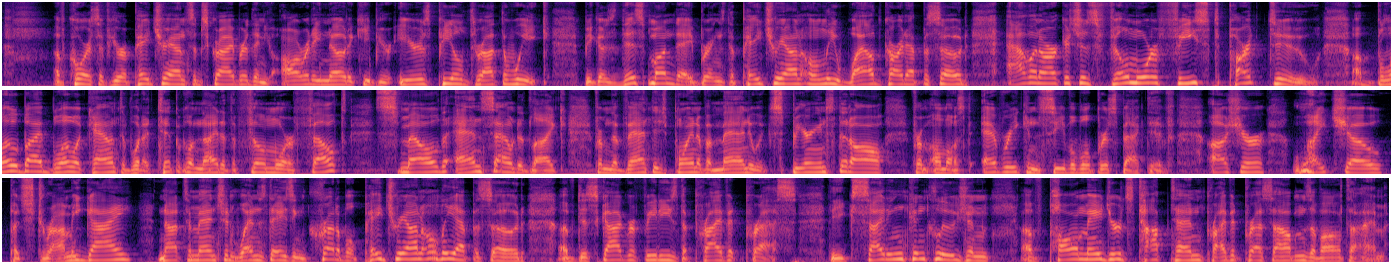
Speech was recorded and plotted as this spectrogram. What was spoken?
Of course, if you're a Patreon subscriber, then you already know to keep your ears peeled throughout the week because this Monday brings the Patreon only wildcard episode, Allan Arkush's Fillmore Feast Part 2, a blow by blow account of what a typical night at the Fillmore felt, smelled, and sounded like from the vantage point of a man who experienced it all from almost every conceivable perspective usher, light show, pastrami guy, not to mention Wednesday. Wednesday's incredible Patreon only episode of Discograffiti's The Private Press, the exciting conclusion of Paul Major's top 10 private press albums of all time.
